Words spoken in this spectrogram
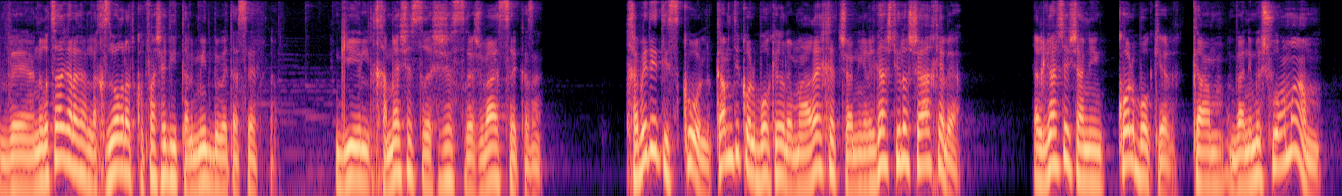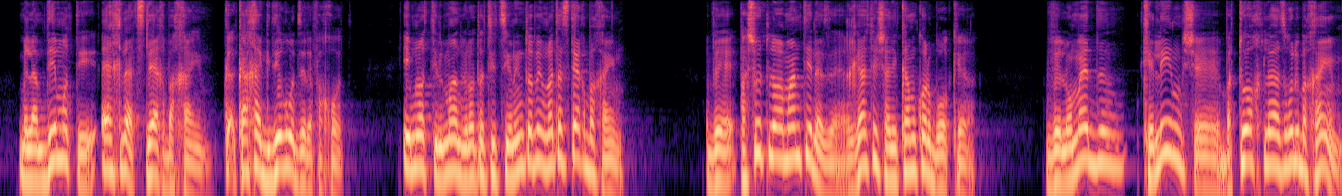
ואני רוצה רגע לחזור לתקופה שהייתי תלמיד בבית הספר. גיל 15, 16, 17 כזה. חוויתי תסכול, קמתי כל בוקר למערכת שאני הרגשתי לא שייך אליה. הרגשתי שאני כל בוקר קם ואני משועמם. מלמדים אותי איך להצליח בחיים. ככה הגדירו את זה לפחות. אם לא תלמד ולא תוציא ציונים טובים, לא תצליח בחיים. ופשוט לא האמנתי לזה, הרגשתי שאני קם כל בוקר ולומד כלים שבטוח לא יעזרו לי בחיים.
